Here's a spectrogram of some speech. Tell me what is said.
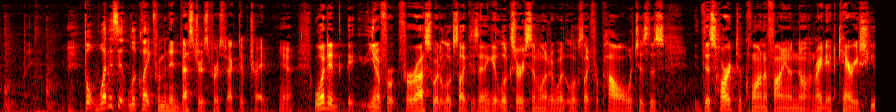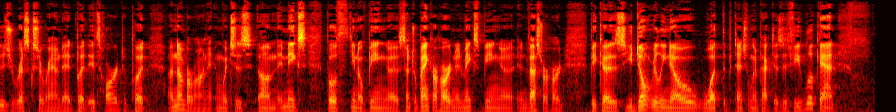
but what does it look like from an investor's perspective, trade? Yeah. What did you know for for us what it looks like is I think it looks very similar to what it looks like for Powell, which is this this hard to quantify unknown, right? It carries huge risks around it, but it's hard to put a number on it, and which is um, it makes both you know being a central banker hard, and it makes being an investor hard because you don't really know what the potential impact is. If you look at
